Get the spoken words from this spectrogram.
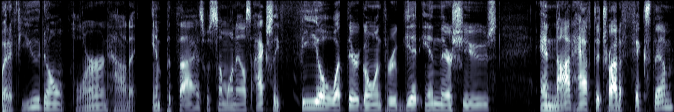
But if you don't learn how to empathize with someone else, actually feel what they're going through, get in their shoes, and not have to try to fix them,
